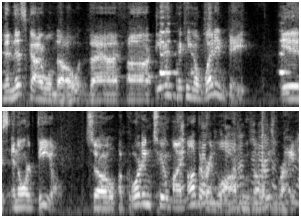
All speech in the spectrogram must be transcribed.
then this guy will know that uh, even picking a wedding date is an ordeal. So, according to my mother in law, who's always right,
